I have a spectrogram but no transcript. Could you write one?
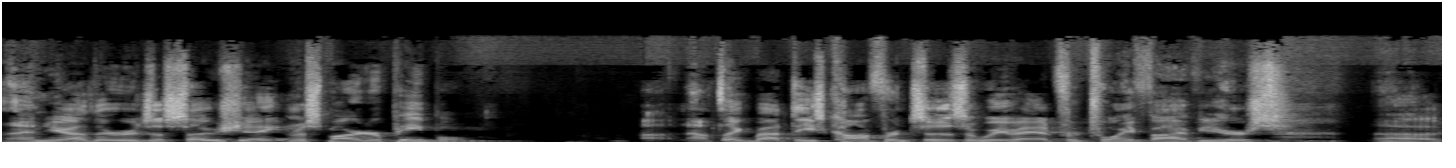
and the other is associating with smarter people. Uh, now, think about these conferences that we've had for 25 years. Uh,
